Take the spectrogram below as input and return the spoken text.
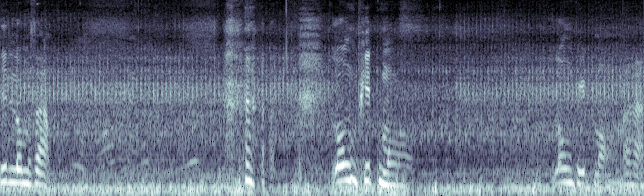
ดินลมสับลงพิดหมอง ลงพิดหมองนะคะ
